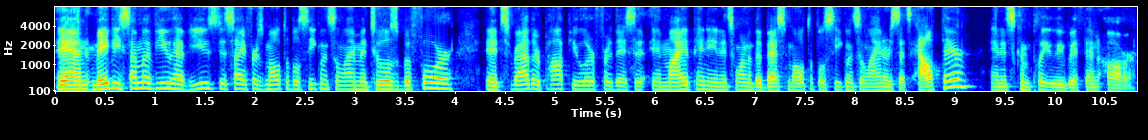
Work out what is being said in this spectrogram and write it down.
And maybe some of you have used Decipher's multiple sequence alignment tools before. It's rather popular for this. In my opinion, it's one of the best multiple sequence aligners that's out there, and it's completely within R.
